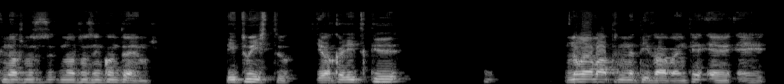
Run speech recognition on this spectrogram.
que nós nos, nós nos encontramos. Dito isto, eu acredito que não é uma alternativa à banca, é, é,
